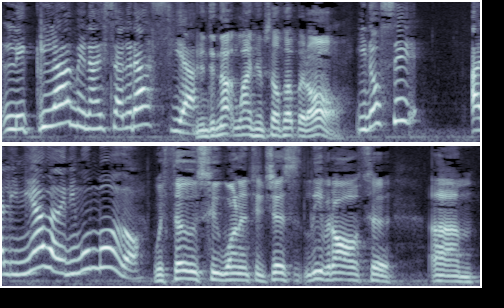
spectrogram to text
le clamen a esa gracia. And did not line himself up at all. Y no se alineaba de ningún modo with those who wanted to just leave it all to um,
